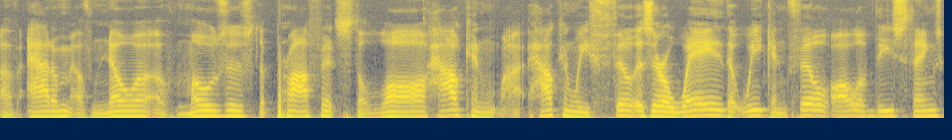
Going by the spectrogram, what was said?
of Adam, of Noah, of Moses, the prophets, the law? How can, how can we fill? Is there a way that we can fill all of these things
